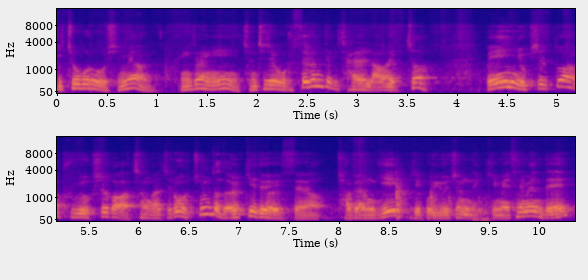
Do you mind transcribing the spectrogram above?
이쪽으로 오시면 굉장히 전체적으로 세련되게 잘 나와 있죠 메인 욕실 또한 부부 욕실과 마찬가지로 좀 더 넓게 되어 있어요 좌변기 그리고 요즘 느낌의 세면대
